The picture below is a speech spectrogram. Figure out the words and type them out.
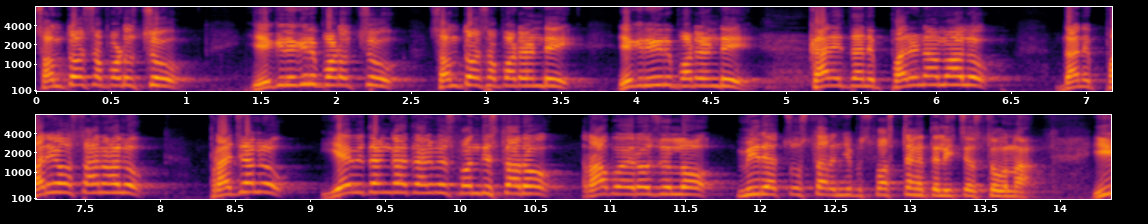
సంతోషపడవచ్చు ఎగిరెగిరి పడవచ్చు సంతోషపడండి ఎగిరెగిరి పడండి. కానీ దాని పరిణామాలు దాని పర్యవసానాలు ప్రజలు ఏ విధంగా దాని మీద స్పందిస్తారో రాబోయే రోజుల్లో మీరే చూస్తారని చెప్పి స్పష్టంగా తెలియజేస్తూ ఉన్నా. ఈ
